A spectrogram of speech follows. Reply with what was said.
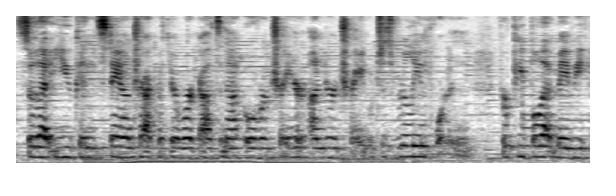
so that you can stay on track with your workouts and not overtrain or undertrain, which is really important for people that maybe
